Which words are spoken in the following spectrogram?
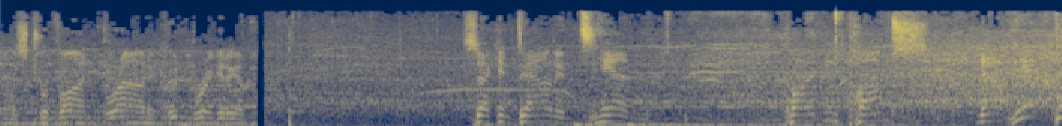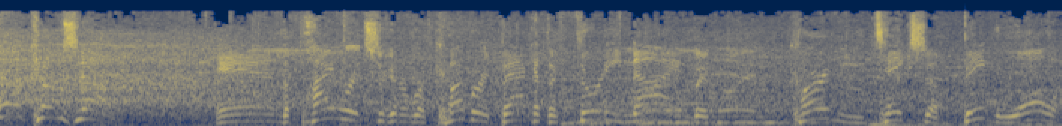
It was Trevon Brown who couldn't bring it in. Second down and 10. Carden pumps. Now hit ball comes out. And the Pirates are going to recover it back at the 39, but Carden takes a big wallop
